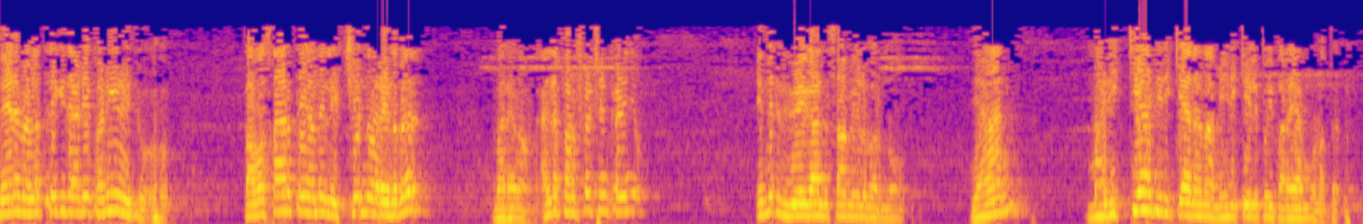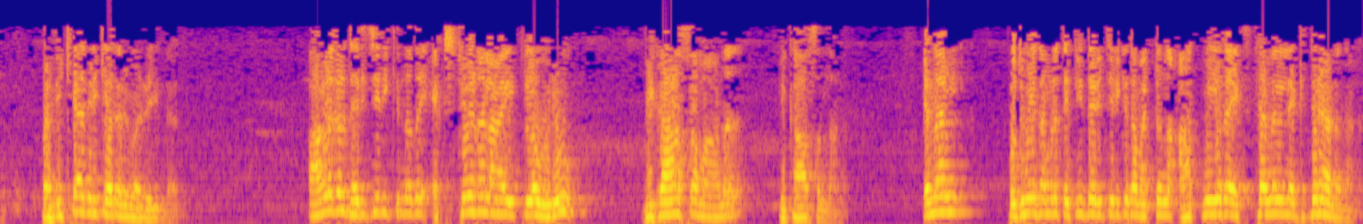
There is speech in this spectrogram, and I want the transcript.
നേരെ വെള്ളത്തിലേക്ക് ചാടി പണി കഴിഞ്ഞു. അപ്പൊ അവസാനത്തെയാണ് ലക്ഷ്യം എന്ന് പറയുന്നത് മരണമാണ്. അയാളുടെ പെർഫെക്ഷൻ കഴിഞ്ഞു. എന്നിട്ട് വിവേകാനന്ദ സ്വാമികൾ പറഞ്ഞു ഞാൻ മരിക്കാതിരിക്കാനാണ് അമേരിക്കയിൽ പോയി പറയാൻ പോണത്. മരിക്കാതിരിക്കാൻ ഒരു വഴിയുണ്ട്. ആളുകൾ ധരിച്ചിരിക്കുന്നത് എക്സ്റ്റേണൽ ആയിട്ടുള്ള ഒരു വികാസമാണ് വികാസം എന്നാണ് എന്നാൽ പൊതുവെ നമ്മൾ തെറ്റിദ്ധരിച്ചിരിക്കുന്ന മറ്റൊന്ന് ആത്മീയത എക്സ്റ്റേണലിനെതിരാണെന്നാണ്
